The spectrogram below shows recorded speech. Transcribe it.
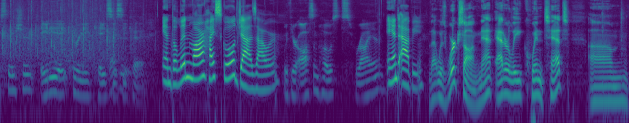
Iowa's Jazz Station, 88.3 KCCK. And the Linn-Mar High School Jazz Hour. With your awesome hosts, Ryan. And Abby. That was Work Song, Nat Adderley Quintet. Um,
